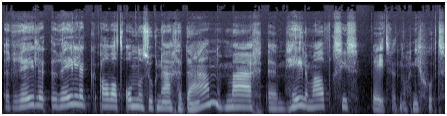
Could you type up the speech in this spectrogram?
redelijk, redelijk, al wat onderzoek naar gedaan, maar um, helemaal precies weten we het nog niet goed.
